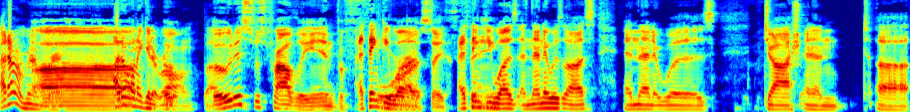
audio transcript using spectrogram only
I don't remember. Uh, I don't want to get it wrong. But Otis was probably in before. I think he was. Us, I, think. I, think. he was, and then it was us, and then it was Josh and uh,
